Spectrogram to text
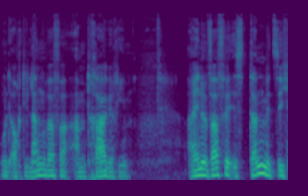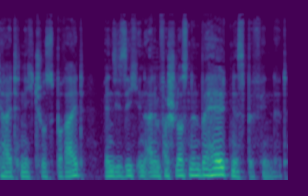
und auch die Langwaffe am Trageriemen. Eine Waffe ist dann mit Sicherheit nicht schussbereit, wenn sie sich in einem verschlossenen Behältnis befindet.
